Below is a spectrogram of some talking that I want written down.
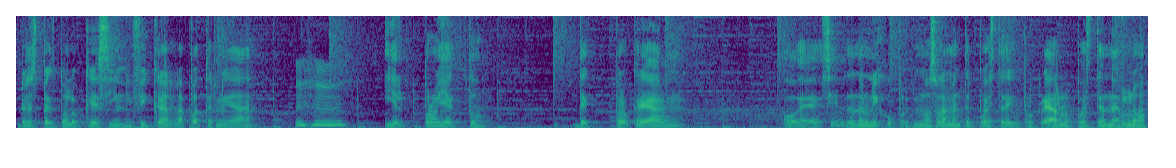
respecto a lo que significa la paternidad y el proyecto de procrear un o de sí, de tener un hijo, porque no solamente puedes, te digo, procrearlo, puedes tenerlo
